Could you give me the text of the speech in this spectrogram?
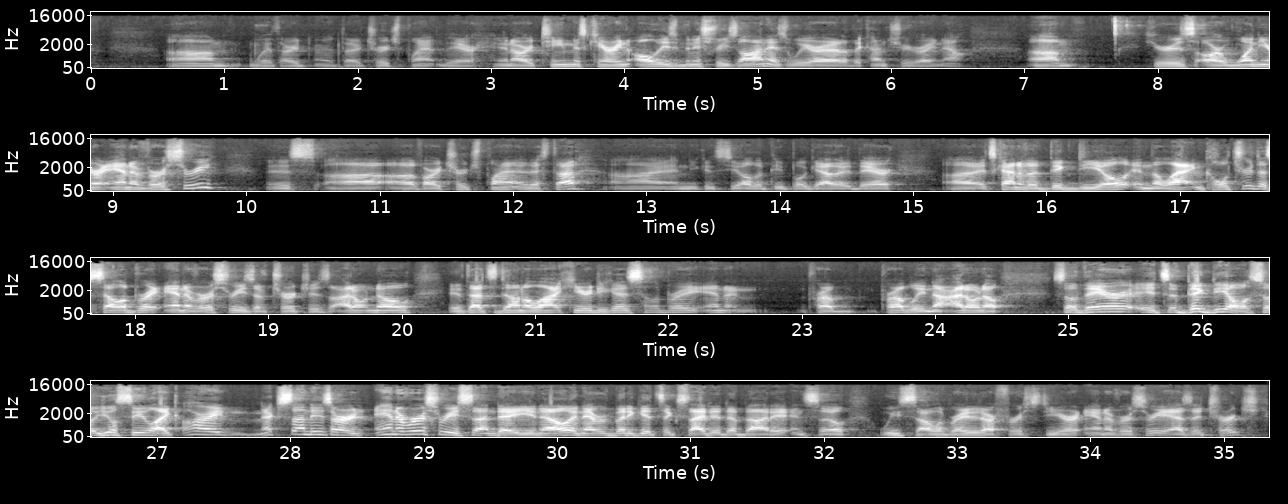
um, with, our, with our church plant there. And our team is carrying all these ministries on as we are out of the country right now. Um, here's our one year anniversary is, uh, of our church plant at Estar, uh, and you can see all the people gathered there. Uh, it's kind of a big deal in the Latin culture to celebrate anniversaries of churches. I don't know if that's done a lot here. Do you guys celebrate? And prob- probably not. I don't know. So there, it's a big deal. So you'll see, like, all right, next Sunday's our anniversary Sunday, you know, and everybody gets excited about it. And so we celebrated our first year anniversary as a church,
